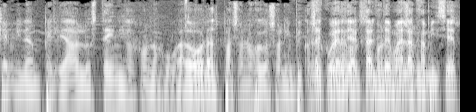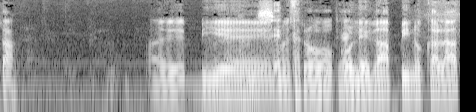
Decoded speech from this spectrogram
terminan peleados los técnicos con las jugadoras, pasó en los Juegos Olímpicos, ¿se Recuerde acá el tema de la Olímpicos. camiseta. eh, vi eh, camiseta nuestro colega Pino Calat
